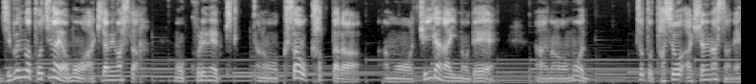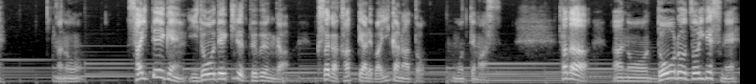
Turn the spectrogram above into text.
自分の土地内はもう諦めました。もうこれね、あの草を刈ったら、もう、キリがないので、あのもうちょっと多少諦めましたね。あの最低限移動できる部分が草が刈ってあればいいかなと思ってます。ただ、あの道路沿いですね、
